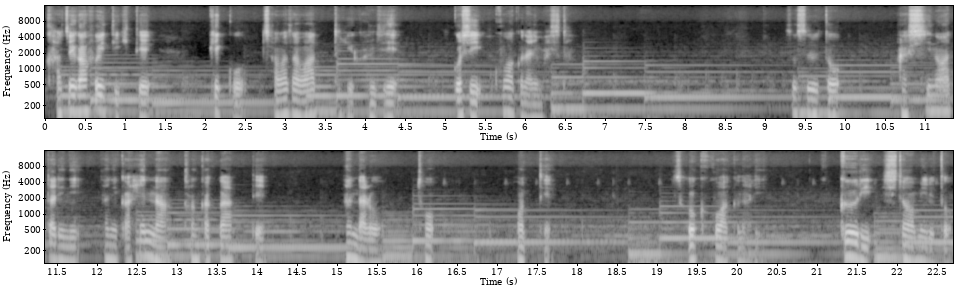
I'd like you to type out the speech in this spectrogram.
風が吹いてきて結構ざわざわという感じで少し怖くなりました。そうすると、足のあたりに何か変な感覚があって、なんだろう、と思って、すごく怖くなり、ぐーり下を見ると、な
